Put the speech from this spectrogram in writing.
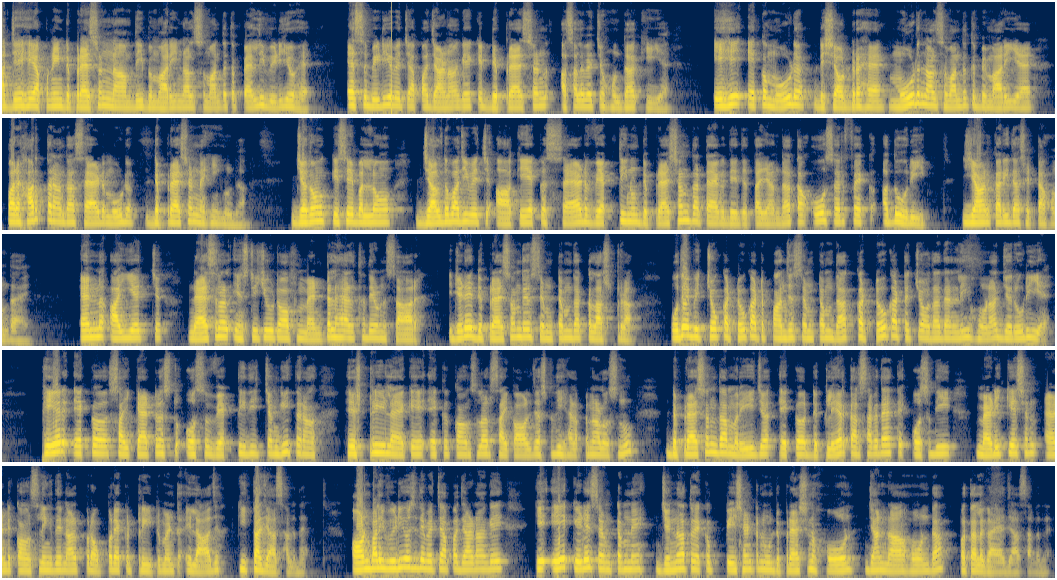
ਅੱਜ ਇਹ ਆਪਣੀ ਡਿਪਰੈਸ਼ਨ ਨਾਮ ਦੀ ਬਿਮਾਰੀ ਨਾਲ ਸੰਬੰਧਿਤ ਪਹਿਲੀ ਵੀਡੀਓ ਹੈ। ਇਸ ਵੀਡੀਓ ਵਿੱਚ ਆਪਾਂ ਜਾਣਾਂਗੇ ਕਿ ਡਿਪਰੈਸ਼ਨ ਅਸਲ ਵਿੱਚ ਹੁੰਦਾ ਕੀ ਹੈ। ਇਹ ਇੱਕ ਮੂਡ ਡਿਸਆਰਡਰ ਹੈ। ਮੂਡ ਨਾਲ ਸੰਬੰਧਿਤ ਬਿਮਾਰੀ ਹੈ, ਪਰ ਹਰ ਤਰ੍ਹਾਂ ਦਾ ਸੈਡ ਮੂਡ ਡਿਪਰੈਸ਼ਨ ਨਹੀਂ ਹੁੰਦਾ। ਜਦੋਂ ਕਿਸੇ ਵੱਲੋਂ ਜਲਦਬਾਜ਼ੀ ਵਿੱਚ ਆ ਕੇ ਇੱਕ ਸੈਡ ਵਿਅਕਤੀ ਨੂੰ ਡਿਪਰੈਸ਼ਨ ਦਾ ਟੈਗ ਦੇ ਦਿੱਤਾ ਜਾਂਦਾ, ਤਾਂ ਉਹ ਸਿਰਫ ਇੱਕ ਅਧੂਰੀ ਜਾਣਕਾਰੀ ਦਾ ਸਿੱਟਾ ਹੁੰਦਾ ਹੈ। NIH national institute of mental health ਦੇ ਅਨੁਸਾਰ, ਜਿਹੜੇ ਡਿਪਰੈਸ਼ਨ ਦੇ ਸਿੰਪਟਮ ਦਾ ਕਲਸਟਰ ਆ, ਉਹਦੇ ਵਿੱਚੋਂ ਘੱਟੋ ਘੱਟ 5 ਸਿੰਪਟਮ ਦਾ ਘੱਟੋ ਘੱਟ 14 ਦਿਨ ਲਈ ਹੋਣਾ ਜ਼ਰੂਰੀ ਹੈ। ਫਿਰ ਇੱਕ ਸਾਈਕੈਟ੍ਰਿਸਟ ਉਸ ਵਿਅਕਤੀ ਦੀ ਚੰਗੀ ਤਰ੍ਹਾਂ ਹਿਸਟਰੀ ਲੈ ਕੇ ਇੱਕ ਕਾਉਂਸਲਰ ਸਾਈਕੋਲੋਜਿਸਟ ਦੀ ਹੈਲਪ ਨਾਲ ਉਸ ਨੂੰ ਡਿਪਰੈਸ਼ਨ ਦਾ ਮਰੀਜ਼ ਇੱਕ ਡਿਕਲੇਅਰ ਕਰ ਸਕਦਾ ਹੈ ਤੇ ਉਸ ਦੀ ਮੈਡੀਕੇਸ਼ਨ ਐਂਡ ਕਾਉਂਸਲਿੰਗ ਦੇ ਨਾਲ ਪ੍ਰੋਪਰ ਇੱਕ ਟ੍ਰੀਟਮੈਂਟ ਇਲਾਜ ਕੀਤਾ ਜਾ ਸਕਦਾ ਹੈ। ਆਉਣ ਵਾਲੀ ਵੀਡੀਓਜ਼ ਦੇ ਵਿੱਚ ਆਪਾਂ ਜਾਣਾਂਗੇ ਕਿ ਇਹ ਕਿਹੜੇ ਸਿੰਪਟਮ ਨੇ ਜਿਨ੍ਹਾਂ ਤੋਂ ਇੱਕ ਪੇਸ਼ੈਂਟ ਨੂੰ ਡਿਪਰੈਸ਼ਨ ਹੋਣ ਜਾਂ ਨਾ ਹੋਣ ਦਾ ਪਤਾ ਲਗਾਇਆ ਜਾ ਸਕਦਾ ਹੈ।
